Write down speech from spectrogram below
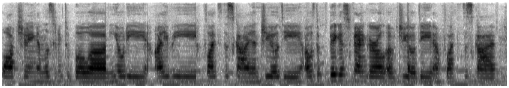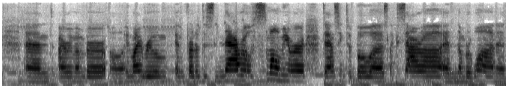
watching and listening to BoA, EOD, Ivy, Fly to the Sky, and GOD. I was the biggest fangirl of GOD and Fly to the Sky and I remember uh, in my room in front of this narrow small mirror dancing to BoA's like Sara and Number One and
